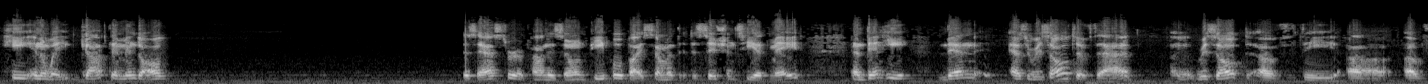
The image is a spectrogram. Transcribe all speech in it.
he, in a way, got them into all disaster upon his own people by some of the decisions he had made. And then he, then as a result of that, a result of the uh, of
